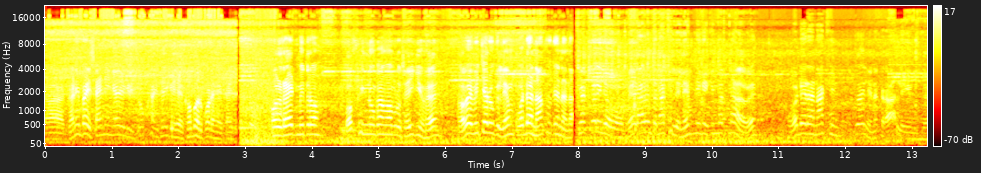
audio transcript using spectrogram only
હા ઘણી ભાઈ શાઇનિંગ આવી ગઈ ચોખ્ખાઈ થઈ ગઈ છે ખબર પડે છે કાંઈ. ઓલ રાઈટ મિત્રો બફિંગનું કામ આપણું થઈ ગયું છે. હવે વિચારું કે લેમ્પ વડા નાખું કે ના ચેક કરી જાવ મેળ આવે તો નાખી લે. લેમ્પની કઈ કિંમત ના આવે. વડેરા નાખીને જોઈ લે નકર આ લે એવું છે.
